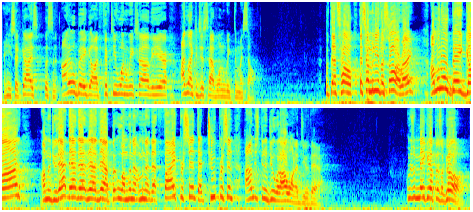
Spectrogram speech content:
And he said, Guys, listen, I obey God 51 weeks out of the year. I'd like to just have one week to myself. But that's how, that's how many of us are, right? I'm going to obey God. I'm going to do that, that, that, that, that. But ooh, I'm going to, I'm going to, that 5%, that 2%, I'm just going to do what I want to do there. I'm just going to make it up as I go.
